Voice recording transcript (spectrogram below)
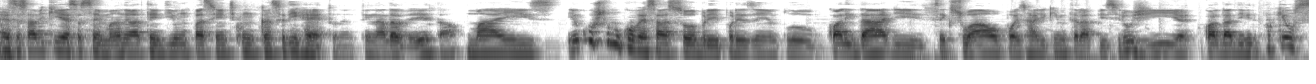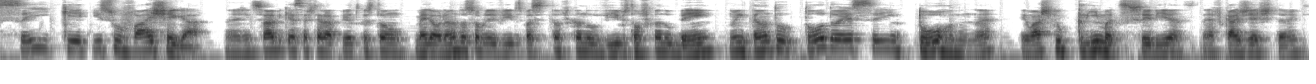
É, você sabe que essa semana eu atendi um paciente com câncer de reto, né? Não tem nada a ver e tal. Mas eu costumo conversar sobre, por exemplo, qualidade sexual pós-radioquimioterapia e cirurgia, qualidade de vida, porque eu sei que isso vai chegar. Né? A gente sabe que essas terapêuticas estão melhorando a sobrevida, os pacientes estão ficando vivos, estão ficando bem. No entanto, todo esse entorno, né? Eu acho que o clímax seria né, ficar gestante.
